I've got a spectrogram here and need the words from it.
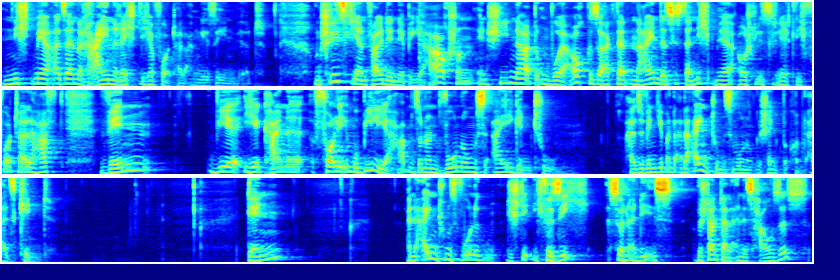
nicht mehr als ein rein rechtlicher Vorteil angesehen wird. Und schließlich ein Fall, den der BGH auch schon entschieden hat und wo er auch gesagt hat, nein, das ist dann nicht mehr ausschließlich rechtlich vorteilhaft, wenn wir hier keine volle Immobilie haben, sondern Wohnungseigentum. Also wenn jemand eine Eigentumswohnung geschenkt bekommt als Kind. Denn eine Eigentumswohnung, die steht nicht für sich, sondern die ist Bestandteil eines Hauses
